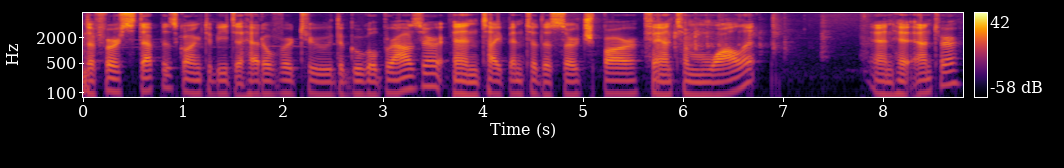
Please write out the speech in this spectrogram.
The first step is going to be to head over to the Google browser and type into the search bar Phantom Wallet and hit enter.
